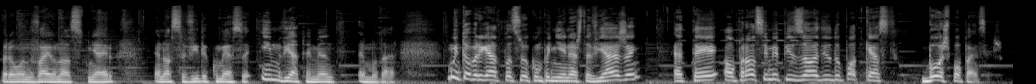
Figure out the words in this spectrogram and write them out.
para onde vai o nosso dinheiro, a nossa vida começa imediatamente a mudar. Muito obrigado pela sua companhia nesta viagem. Até ao próximo episódio do podcast. Boas poupanças!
